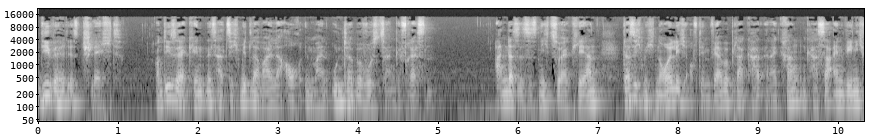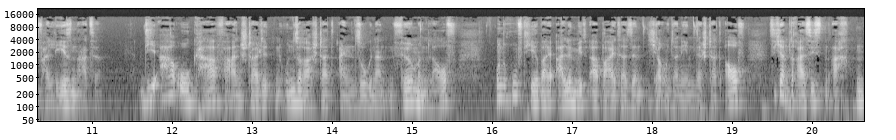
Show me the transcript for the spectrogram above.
Die Welt ist schlecht. Und diese Erkenntnis hat sich mittlerweile auch in mein Unterbewusstsein gefressen. Anders ist es nicht zu erklären, dass ich mich neulich auf dem Werbeplakat einer Krankenkasse ein wenig verlesen hatte. Die AOK veranstaltet in unserer Stadt einen sogenannten Firmenlauf und ruft hierbei alle Mitarbeiter sämtlicher Unternehmen der Stadt auf, sich am 30.08.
